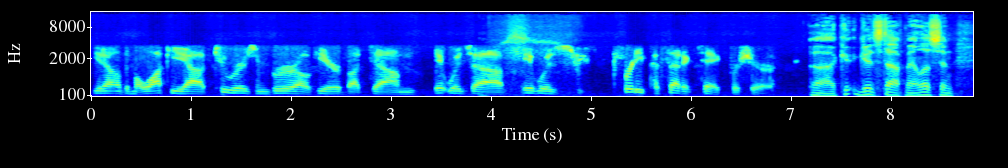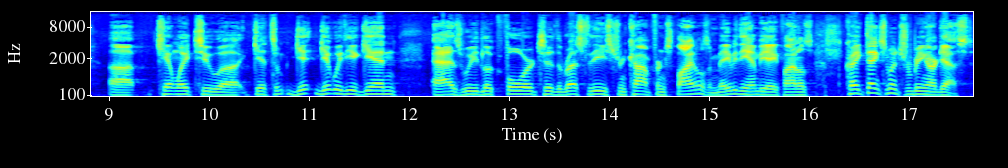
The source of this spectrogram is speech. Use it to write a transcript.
you know the Milwaukee uh, Tourism Bureau here, but um, it was uh, it was pretty pathetic take for sure. Uh, good stuff, man. Listen, uh, can't wait to uh, get some, get get with you again as we look forward to the rest of the Eastern Conference Finals and maybe the NBA Finals. Craig, thanks so much for being our guest.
